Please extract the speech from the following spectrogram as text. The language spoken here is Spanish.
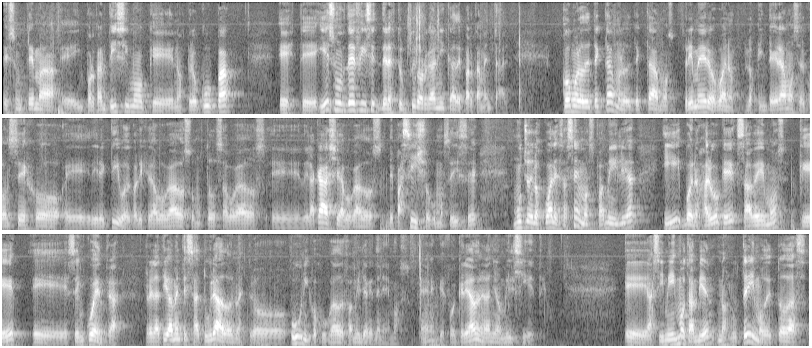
Es un tema eh, importantísimo que nos preocupa este, y es un déficit de la estructura orgánica departamental. ¿Cómo lo detectamos? Lo detectamos primero, bueno, los que integramos el consejo eh, directivo del Colegio de Abogados somos todos abogados eh, de la calle, abogados de pasillo, como se dice, muchos de los cuales hacemos familia y bueno, es algo que sabemos que se encuentra relativamente saturado nuestro único juzgado de familia que tenemos, ¿eh? que fue creado en el año 2007. Eh, asimismo, también nos nutrimos de todos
